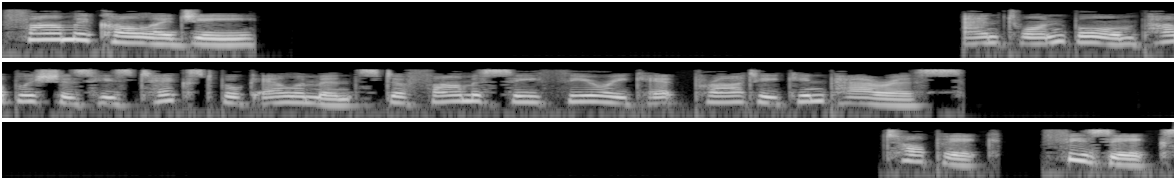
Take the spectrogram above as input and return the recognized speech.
Pharmacology Antoine Baumé publishes his textbook Elements de pharmacie théorique et pratique in Paris. Physics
